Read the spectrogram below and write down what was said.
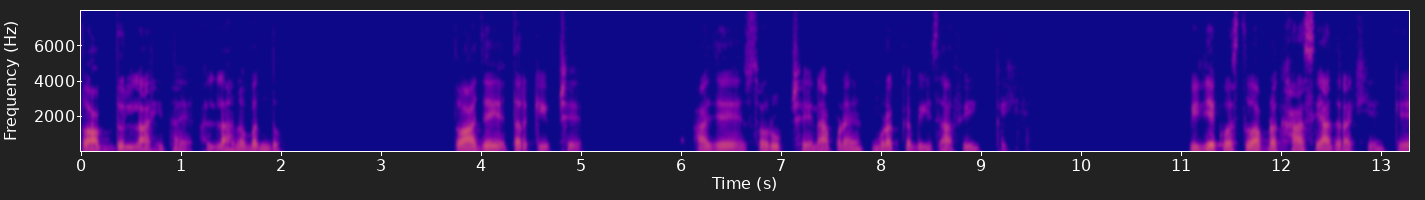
તો અબ્દુલ્લાહી થાય અલ્લાહનો બંદો. તો આ જે તરકીબ છે, આ જે સ્વરૂપ છે એને આપણે મુરક્કબી ઇઝાફી કહીએ. બીજી એક વસ્તુ આપણે ખાસ યાદ રાખીએ કે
